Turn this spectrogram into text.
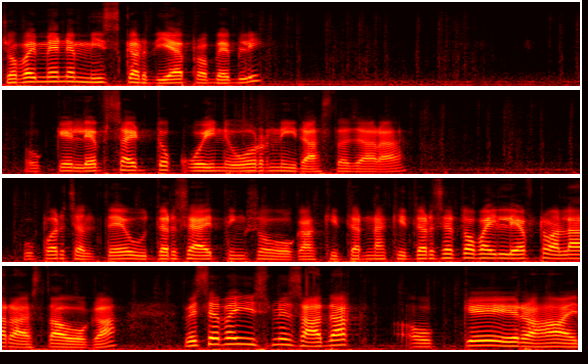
जो भाई मैंने मिस कर दिया है प्रोबेबली ओके लेफ़्ट साइड तो कोई नहीं और नहीं रास्ता जा रहा। ऊपर चलते हैं, उधर से आई थिंक सो होगा। किधर ना किधर से तो भाई लेफ़्ट वाला रास्ता होगा। वैसे भाई इसमें ज़्यादा ओके रहा। आई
